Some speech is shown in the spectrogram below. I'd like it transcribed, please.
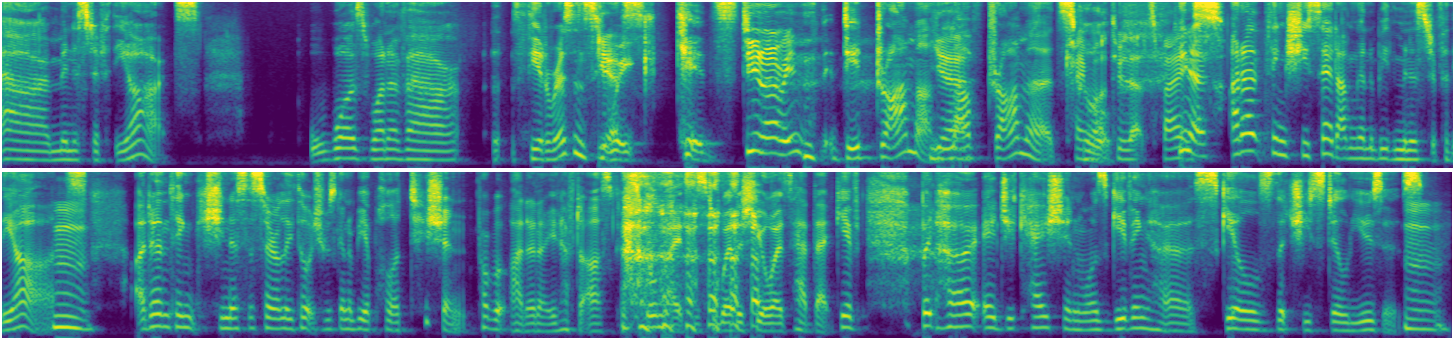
our Minister for the Arts was one of our theatre residency Yes. week kids. Do you know what I mean? Did drama, Yeah. loved drama at Came school. up through that space. You know. I don't think she said, I'm going to be the Minister for the Arts. Mm. I don't think she necessarily thought she was going to be a politician. Probably, I don't know, you'd have to ask her schoolmates as to whether she always had that gift. But her education was giving her skills that she still uses. Mm.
